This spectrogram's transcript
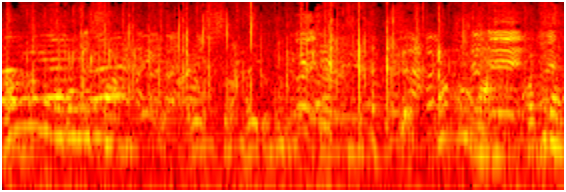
あれさ入るもんね。8番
